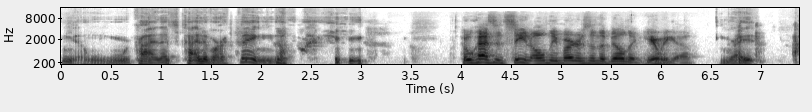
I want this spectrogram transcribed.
you know, we're kind of that's kind of our thing, though, Who hasn't seen Only Murders in the Building? Here we go. right?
